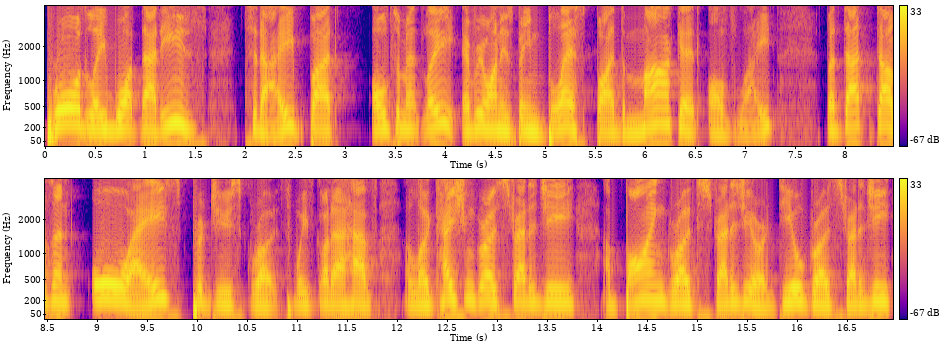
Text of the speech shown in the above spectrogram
broadly what that is today, but ultimately, everyone has been blessed by the market of late, but that doesn't always produce growth. We've got to have a location growth strategy, a buying growth strategy, or a deal growth strategy.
